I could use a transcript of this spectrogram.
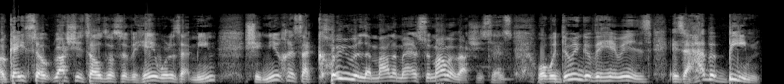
Okay, so Rashi tells us over here, what does that mean? Rashi says, what we're doing over here is, is I have a beam,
